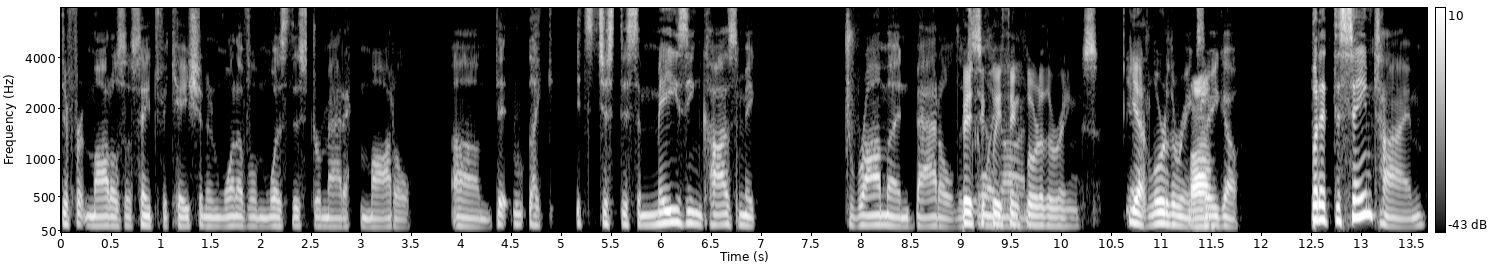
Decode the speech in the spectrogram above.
different models of sanctification, and one of them was this dramatic model um, that, like, it's just this amazing cosmic drama and battle. That's Basically, going think on. Lord of the Rings. Yeah, Lord of the Rings. Wow. There you go. But at the same time,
